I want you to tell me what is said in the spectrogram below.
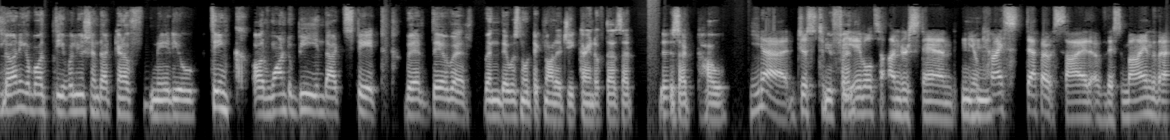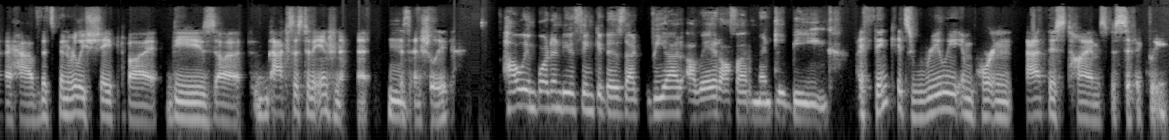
learning about the evolution that kind of made you think or want to be in that state where they were when there was no technology kind of does that is that how yeah just to be felt? able to understand mm-hmm. you know mm-hmm. can i step outside of this mind that i have that's been really shaped by these uh, access to the internet mm. essentially how important do you think it is that we are aware of our mental being I think it's really important at this time specifically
